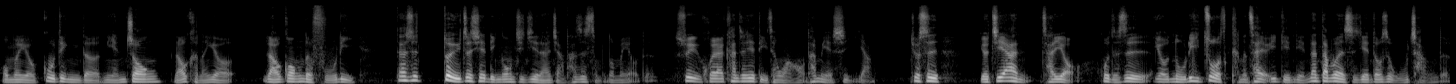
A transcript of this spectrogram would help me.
我们有固定的年终，然后可能有劳工的福利，但是对于这些零工经济来讲，它是什么都没有的。所以回来看这些底层网红，他们也是一样，就是有接案才有，或者是有努力做，可能才有一点点，但大部分时间都是无偿的。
